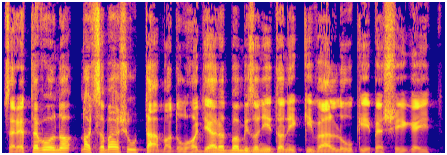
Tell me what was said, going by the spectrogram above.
szerette volna nagyszabású támadó hadjáratban bizonyítani kiváló képességeit.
